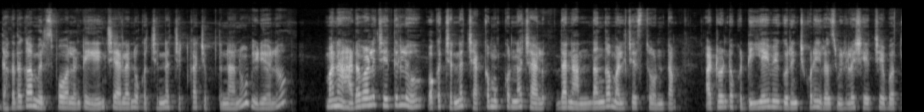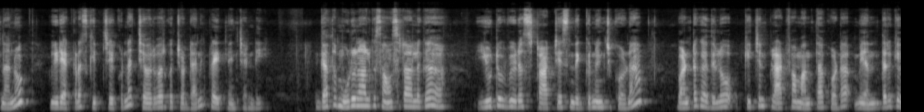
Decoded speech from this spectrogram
దగదగా మెరిసిపోవాలంటే ఏం చేయాలని ఒక చిన్న చిట్కా చెప్తున్నాను వీడియోలో. మన ఆడవాళ్ళ చేతుల్లో ఒక చిన్న చెక్క ముక్కున్నా చాలు దాన్ని అందంగా మలిచేస్తూ ఉంటాం. అటువంటి ఒక డిఐవై గురించి కూడా ఈరోజు వీడియోలో షేర్ చేయబోతున్నాను. వీడియో ఎక్కడ స్కిప్ చేయకుండా చివరి వరకు చూడడానికి ప్రయత్నించండి. గత మూడు నాలుగు సంవత్సరాలుగా యూట్యూబ్ వీడియోస్ స్టార్ట్ చేసిన దగ్గర నుంచి కూడా వంటగదిలో కిచెన్ ప్లాట్ఫామ్ అంతా కూడా మీ అందరికీ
